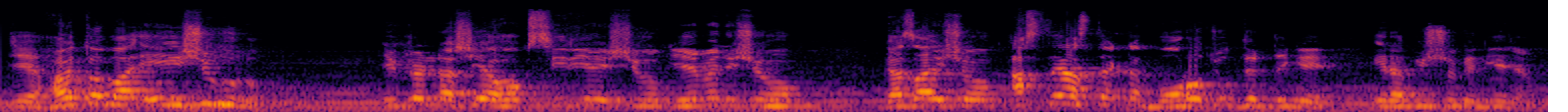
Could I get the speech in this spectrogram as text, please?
যে হয়তো বা এই ইস্যুগুলো ইউক্রেন, রাশিয়া হোক, সিরিয়া ইস্যু হোক, ইয়েমেন ইস্যু হোক, গাজা ইস্যু হোক, আস্তে আস্তে একটা বড় যুদ্ধের দিকে এরা বিশ্বকে নিয়ে যাবে।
